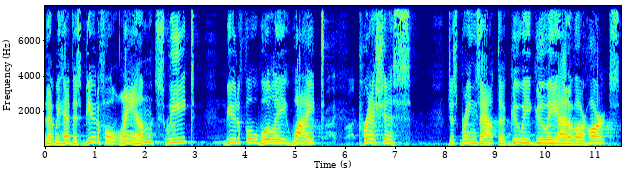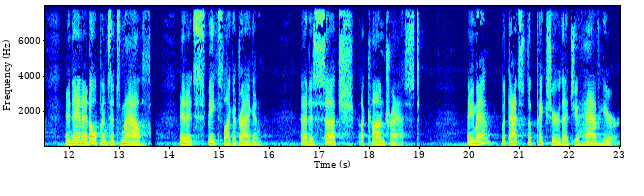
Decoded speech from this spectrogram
That we have this beautiful lamb, sweet, beautiful, woolly, white, precious, just brings out the gooey, gooey out of our hearts, and then it opens its mouth and it speaks like a dragon. That is such a contrast. Amen? But that's the picture that you have here.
